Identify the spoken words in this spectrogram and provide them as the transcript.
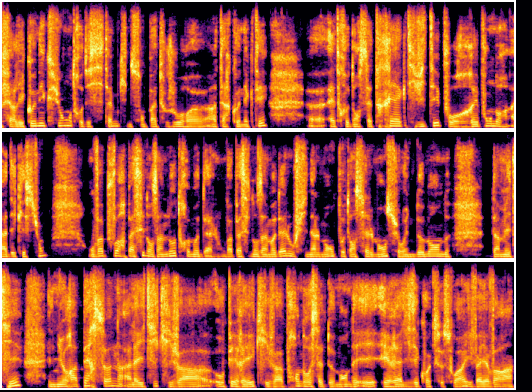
faire les connexions entre des systèmes qui ne sont pas toujours interconnectés, être dans cette réactivité pour répondre à des questions. On va pouvoir passer dans un autre modèle on va passer dans un modèle où finalement, potentiellement, sur une demande d'un métier, il n'y aura personne à l'IT qui va opérer, qui va prendre cette demande et, réaliser quoi que ce soit. Il va y avoir un,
